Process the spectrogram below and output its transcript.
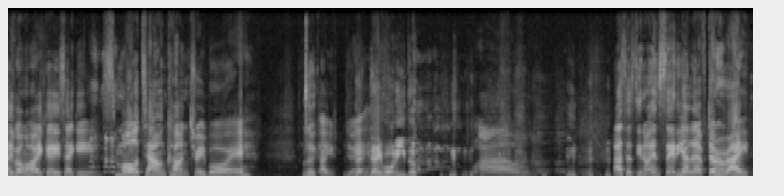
Ay, vamos a ver qué dice aquí. Small town country boy. Look, ay, De, de ahí bonito. wow. Asesinos en serie left and right.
